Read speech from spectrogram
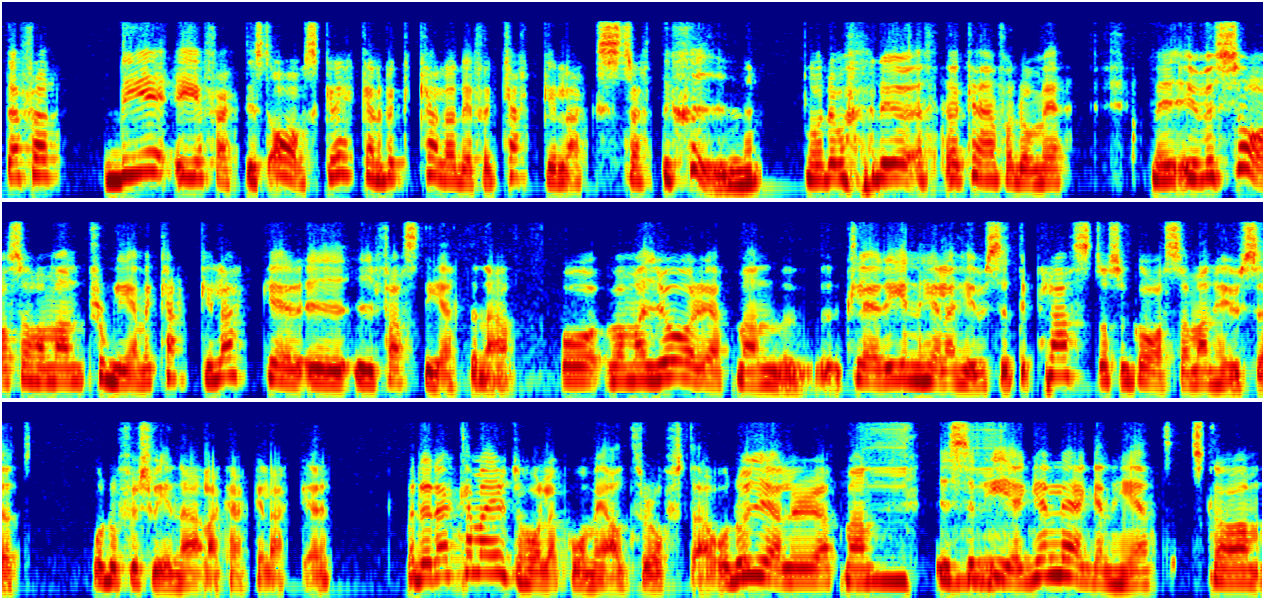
Därför att det är faktiskt avskräckande. Vi brukar kalla det för kackerlackstrategin. Och det, det jag kan jämföra då med, med I USA så har man problem med kackerlackor i, i fastigheterna och vad man gör är att man klär in hela huset i plast och så gasar man huset och då försvinner alla kackerlackor. Men det där kan man ju inte hålla på med allt för ofta och då gäller det att man i sin egen lägenhet ska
